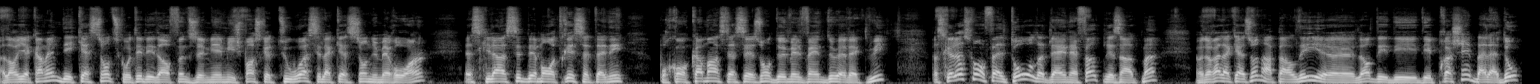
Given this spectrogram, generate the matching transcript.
Alors, il y a quand même des questions du côté des Dolphins de Miami. Je pense que Tua, c'est la question numéro un. Est-ce qu'il a assez de démontrer cette année pour qu'on commence la saison 2022 avec lui? Parce que lorsqu'on fait le tour de la NFL présentement, on aura l'occasion d'en parler euh, lors des, des, des prochains balados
